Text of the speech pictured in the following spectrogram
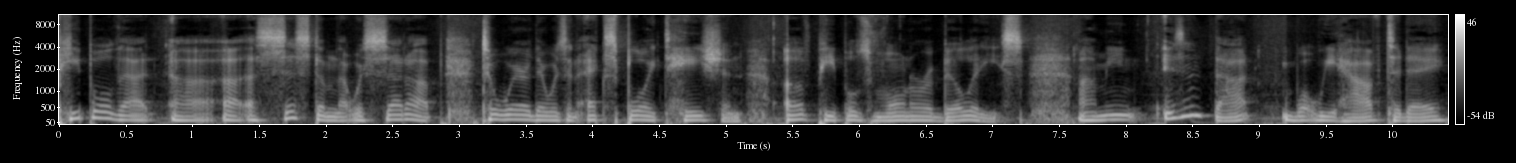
people that uh, a system that was set up to where there was an exploitation of people's vulnerabilities. I mean, isn't that what we have today?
